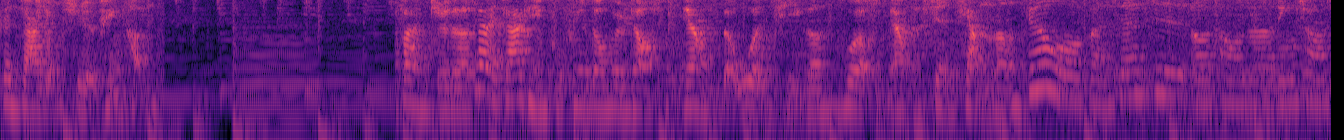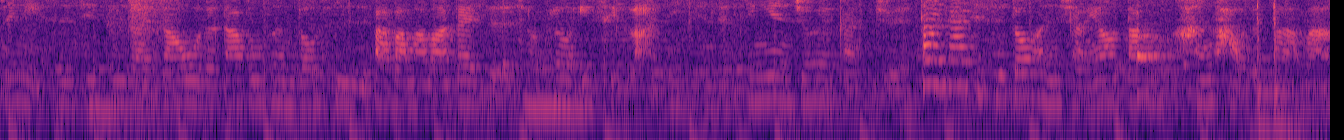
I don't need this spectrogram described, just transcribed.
更加有序的平衡。范觉得在家庭普遍都会遇到什么样子的问题，跟会有什么样的现象呢？因为我本身是儿童的临床心理师，其实来找我的大部分都是爸爸妈妈带着小朋友一起来。几年的经验就会感觉，大家其实都很想要当很好的爸妈，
